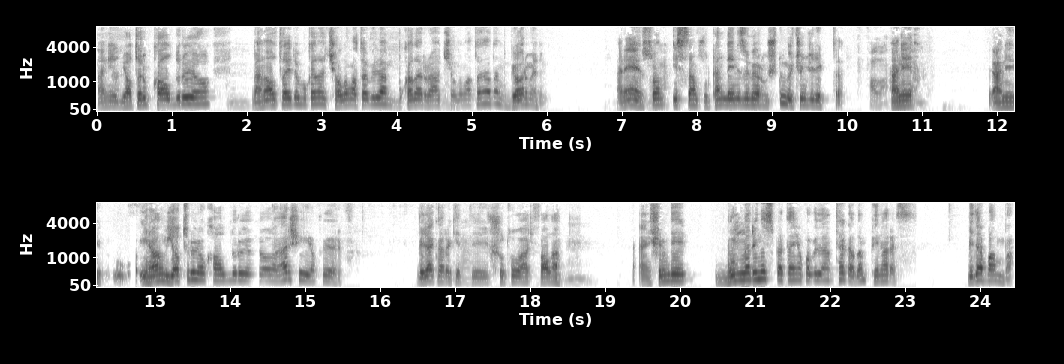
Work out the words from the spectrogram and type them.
Hani yatırıp kaldırıyor. Ben Altay'da bu kadar çalım atabilen, bu kadar rahat çalım atan adam görmedim. Hani en son. İhsan Furkan Deniz'i görmüştüm 3. ligde. Falan. Hani- Yani inan yatırıyor, kaldırıyor, her şeyi yapıyor herif. Bilek hareketi, şutu var falan. Yani şimdi bunları nispeten yapabilen tek adam Pinares. Bir de Bamba.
